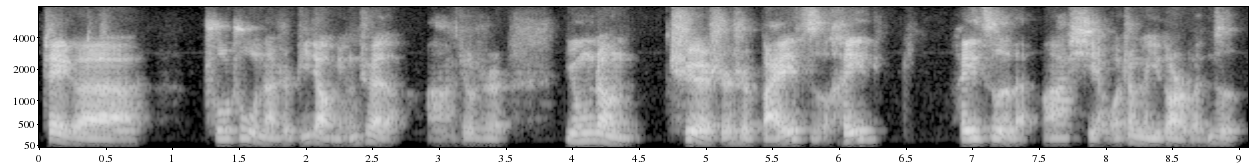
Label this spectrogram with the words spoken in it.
这个出处呢是比较明确的啊，就是雍正确实是白纸黑黑字的啊写过这么一段文字。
